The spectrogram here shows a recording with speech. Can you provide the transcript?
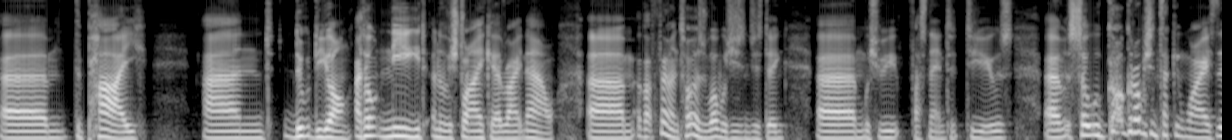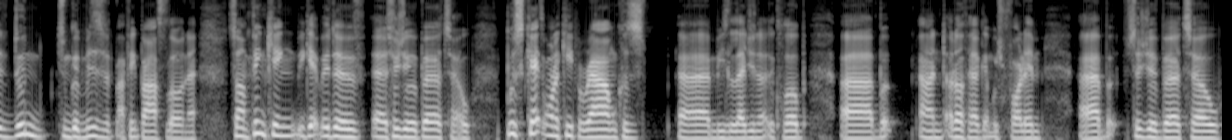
um, Depay, and Luuk de Jong. I don't need another striker right now. Um, I've got Ferran Torres as well, which is interesting, um, which would be fascinating to, to use. Um, so we've got a good option attacking wise. They've done some good business, I think, Barcelona. So I'm thinking we get rid of uh, Sergio Roberto. Busquets I want to keep around because um, he's a legend at the club, uh, but and I don't think I'll get much for him. Uh, but Sergio Roberto.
